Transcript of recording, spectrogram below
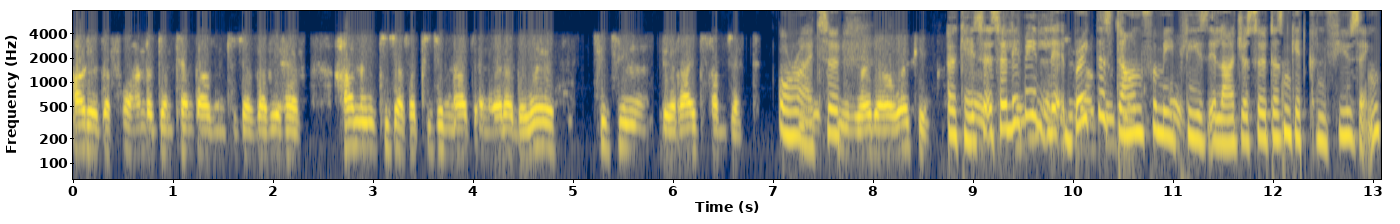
out of the 410,000 teachers that we have, how many teachers are teaching maths and whether they were teaching the right subject. All right. So, where they are working. okay. So, so let me Yeah, le- break this down for me, please, Elijah, so it doesn't get confusing.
